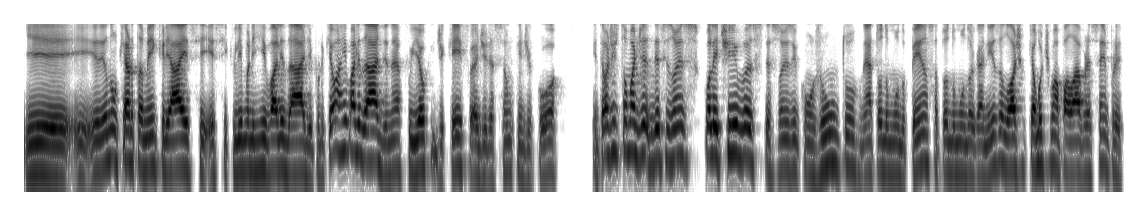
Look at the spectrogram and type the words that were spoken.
E, e, eu não quero também criar esse, esse clima de rivalidade, porque é uma rivalidade, né? Fui eu que indiquei, foi a direção que indicou. Então a gente toma decisões coletivas, decisões em conjunto, né? Todo mundo pensa, todo mundo organiza. Lógico que a última palavra é sempre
